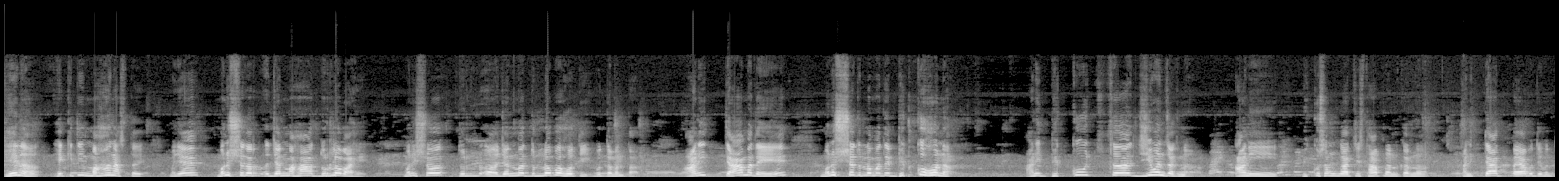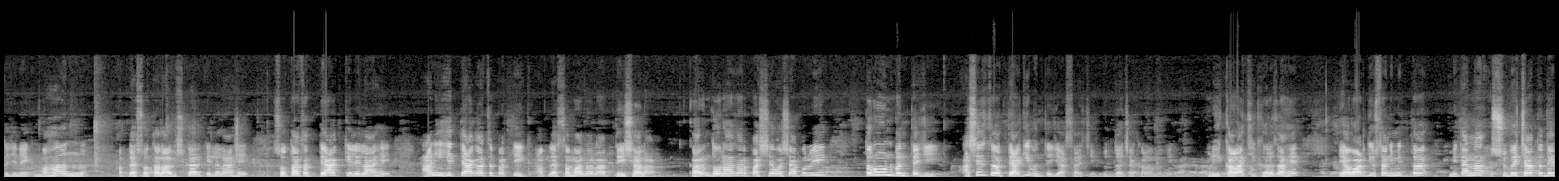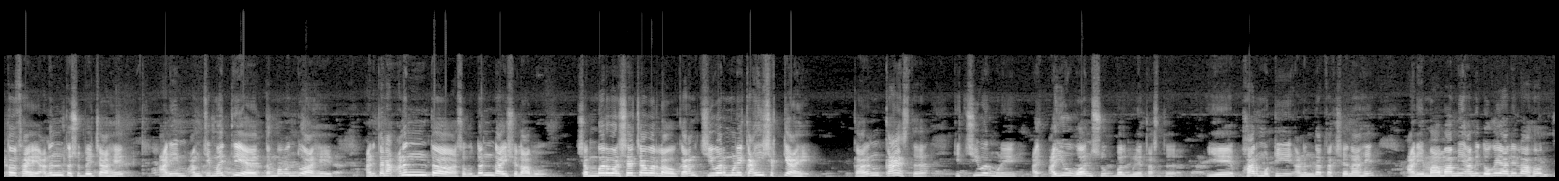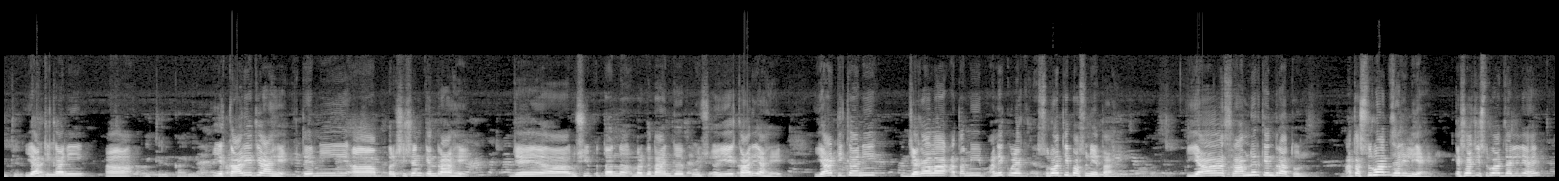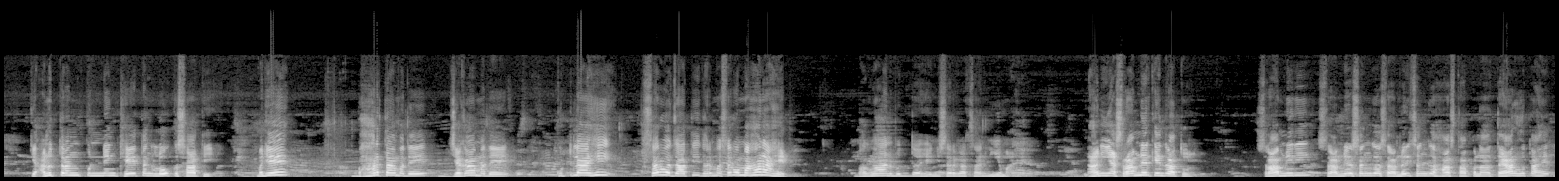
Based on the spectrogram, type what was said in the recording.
घेणं हे किती महान असतं म्हणजे मनुष्य दर जन्म हा दुर्लभ आहे. मनुष्य दुर् जन्म दुर्लभ होती बुद्ध म्हणतात. आणि त्यामध्ये मनुष्य दुर्लभमध्ये भिक्खू होणं आणि भिक्खूचं जीवन जगणं आणि भिक्खू संघाची स्थापना करणं आणि त्यात पयापती एक महान आपल्या स्वतःला आविष्कार केलेला आहे. स्वतःचा त्याग केलेला आहे. आणि हे त्यागाचं प्रतीक आपल्या समाजाला देशाला. कारण दोन हजार पाचशे वर्षापूर्वी तरुण बनतेजी असेच त्यागी भंतेजी असायचे बुद्धाच्या काळामध्ये. म्हणून ही काळाची गरज आहे. या वाढदिवसानिमित्त मी त्यांना शुभेच्छा तर देतोच आहे. अनंत शुभेच्छा आहेत. आणि आमची मैत्री आहेत धम्मबंधू आहेत. आणि त्यांना अनंत असं उदंड आयुष्य लाभो. शंभर वर्षाच्या वर लावो. कारण चिवरमुळे काही शक्य आहे. कारण काय असतं की चिवरमुळे आय आयु वन सुख बल मिळत असतं. हे फार मोठी आनंदाचा क्षण आहे आणि मामा मी आम्ही दोघे आलेलो आहोत. या ठिकाणी हे कार्य. जे आहे ते मी प्रशिक्षण केंद्र आहे जे ऋषीपतन मृगदान जे हे कार्य आहे या ठिकाणी जगाला आता मी अनेक वेळे सुरुवातीपासून येत आहे. या श्रामनेर केंद्रातून आता सुरुवात झालेली आहे. कशाची सुरुवात झालेली आहे? की अनुतरंग पुण्यंग खेतंग लोकसाथी म्हणजे भारतामध्ये जगामध्ये कुठल्याही सर्व जाती धर्म सर्व महान आहेत. भगवान बुद्ध हे निसर्गाचा नियम आहे. आणि या श्रामनेर केंद्रातून श्रामनेरी श्रामनेर संघ श्रामनेरी संघ हा स्थापना तयार होत आहेत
